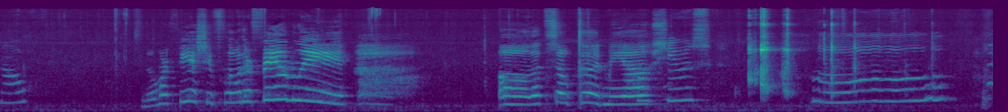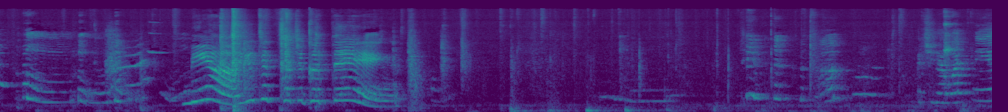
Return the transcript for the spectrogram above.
No. No more Fia. She flew with her family. Oh, that's so good, Mia. Oh, she was. Mia, you did such a good thing. But you know what, Mia?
